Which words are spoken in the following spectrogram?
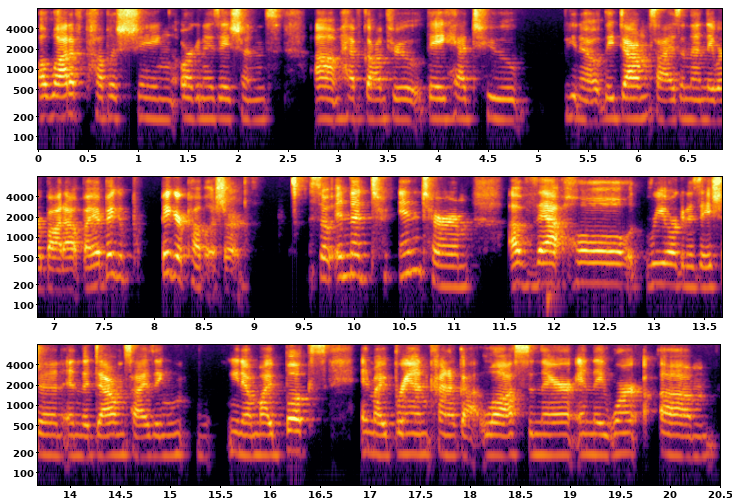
a lot of publishing organizations um, have gone through, they had to you know they downsized and then they were bought out by a big bigger publisher. So in the t- in term of that whole reorganization and the downsizing you know my books and my brand kind of got lost in there and they weren't um,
